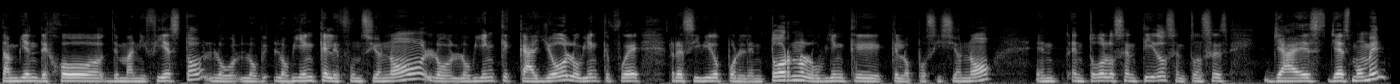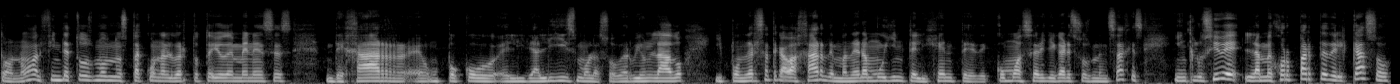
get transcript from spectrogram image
también dejó de manifiesto lo, lo, bien que le funcionó, lo, lo, bien que cayó, lo bien que fue recibido por el entorno, lo bien que, que lo posicionó en, todos los sentidos, entonces ya es, ya es momento, ¿no? Al fin de todos modos no está con Alberto Tello de Meneses dejar eh, un poco el idealismo, la soberbia a un lado y ponerse a trabajar de manera muy inteligente de cómo hacer llegar esos mensajes. Inclusive la mejor parte del caso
